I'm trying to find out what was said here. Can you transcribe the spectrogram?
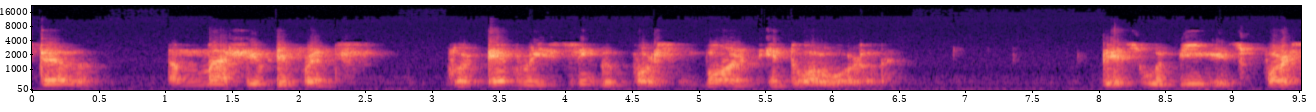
spell a massive difference for every single person born into our world. This would be his first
